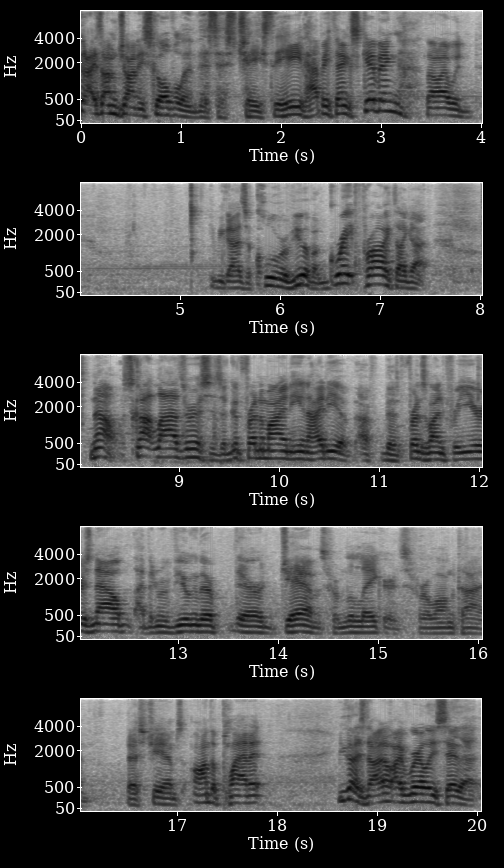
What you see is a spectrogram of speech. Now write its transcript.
guys, I'm Johnny Scoville and this is Chase the Heat. Happy Thanksgiving. Thought I would give you guys a cool review of a great product I got. Now, Scott Lazarus is a good friend of mine. He and Heidi have, have been friends of mine for years now. I've been reviewing their, their jams from Little Acres for a long time. Best jams on the planet. You guys know, I, I rarely say that.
